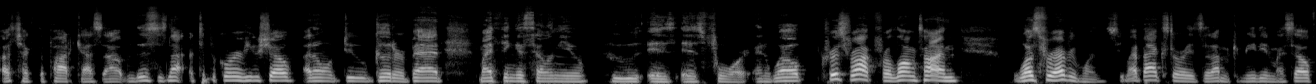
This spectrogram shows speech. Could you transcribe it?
uh, check the podcast out. And this is not a typical review show. I don't do good or bad. My thing is telling you who is is for. And well, Chris Rock for a long time was for everyone. See, my backstory is that I'm a comedian myself.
